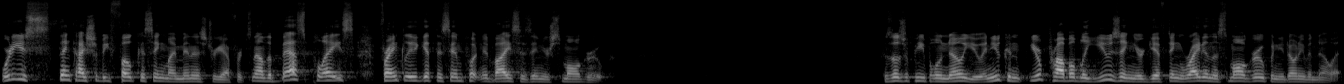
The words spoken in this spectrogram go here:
Where do you think I should be focusing my ministry efforts? Now, the best place, frankly, to get this input and advice is in your small group because those are people who know you and you can you're probably using your gifting right in the small group and you don't even know it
